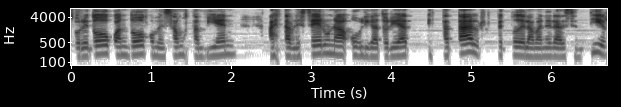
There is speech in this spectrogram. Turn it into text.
sobre todo cuando comenzamos también a establecer una obligatoriedad estatal respecto de la manera de sentir,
